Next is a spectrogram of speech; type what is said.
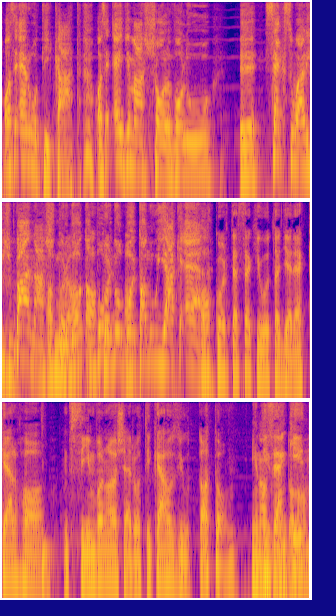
az erotikát, az egymással való ö, szexuális bánásmódot Akkor a, a- pornóból akkor- tanulják el. Akkor teszek jót a gyerekkel, ha színvonalas erotikához juttatom? Én azt 12 gondolom,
